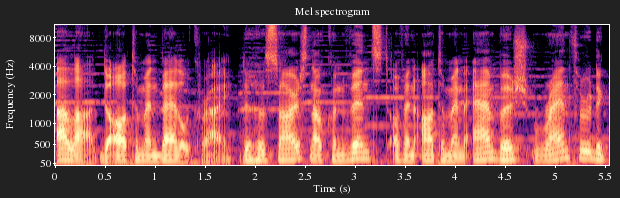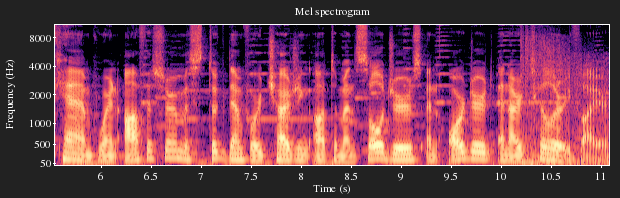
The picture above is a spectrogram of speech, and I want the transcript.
Allah, the Ottoman battle cry. The hussars, now convinced of an Ottoman ambush, ran through the camp where an officer mistook them for charging Ottoman soldiers and ordered an artillery fire.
